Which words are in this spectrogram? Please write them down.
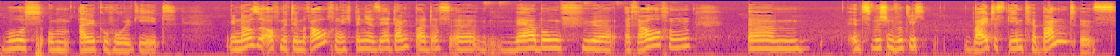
wo es um Alkohol geht. Genauso auch mit dem Rauchen. Ich bin ja sehr dankbar, dass äh, Werbung für Rauchen ähm, inzwischen wirklich weitestgehend verbannt ist,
